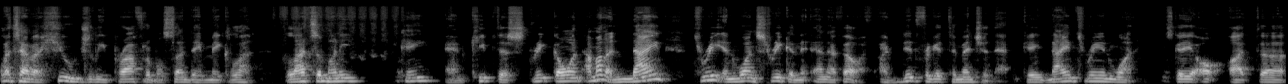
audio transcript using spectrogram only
Let's have a hugely profitable Sunday. Make lots of money. Okay. And keep this streak going. I'm on a nine, three, and one streak in the NFL. I did forget to mention that. Okay. Nine, three, and one. Okay, at uh,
